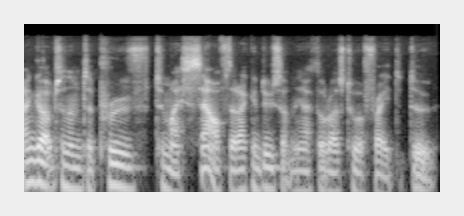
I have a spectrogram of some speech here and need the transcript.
I can go up to them to prove to myself that I can do something I thought I was too afraid to do.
